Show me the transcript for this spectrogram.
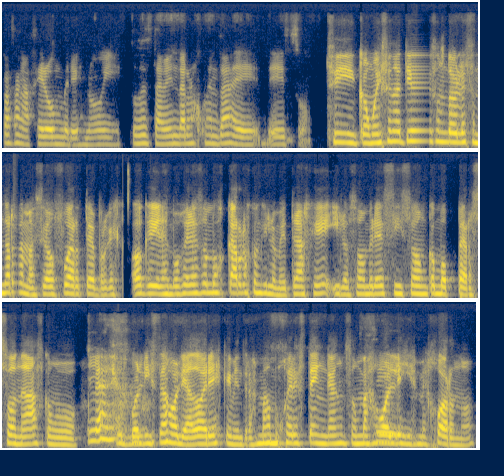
pasan a ser hombres, ¿no? Y entonces también darnos cuenta de, de eso. Sí, como dice Nati, es un doble estándar demasiado fuerte, porque, ok, las mujeres somos carros con kilometraje y los hombres sí son como personas, como futbolistas goleadores, que mientras más mujeres tengan, son más goles y mejor, ¿no?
